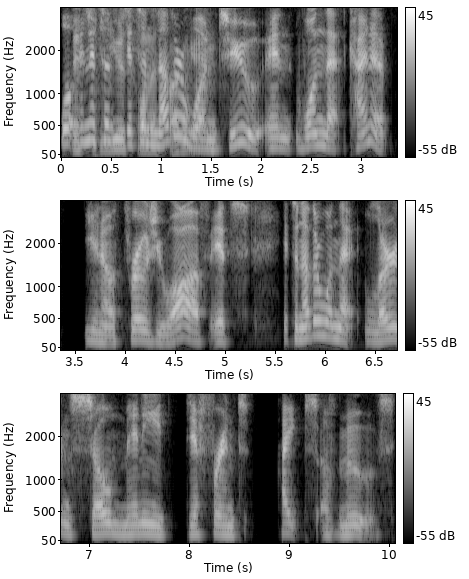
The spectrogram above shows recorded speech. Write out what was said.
Well, and It's it's a, it's another one game. too, and one that kind of you know throws you off. It's it's another one that learns so many different types of moves.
